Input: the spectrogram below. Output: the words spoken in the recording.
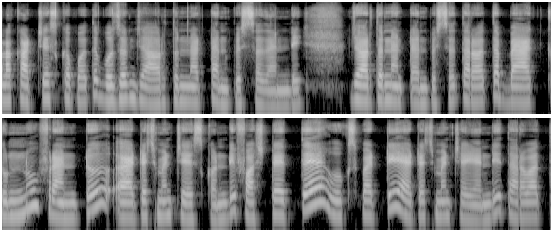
అలా కట్ చేసుకోకపోతే భుజం జారుతున్నట్టు అనిపిస్తుందండి. జారుతున్నట్టు అనిపిస్తుంది. తర్వాత బ్యాక్ను ఫ్రంట్ అటాచ్మెంట్ చేసుకోండి. ఫస్ట్ అయితే హుక్స్ పట్టి అటాచ్మెంట్ చేయండి. తర్వాత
